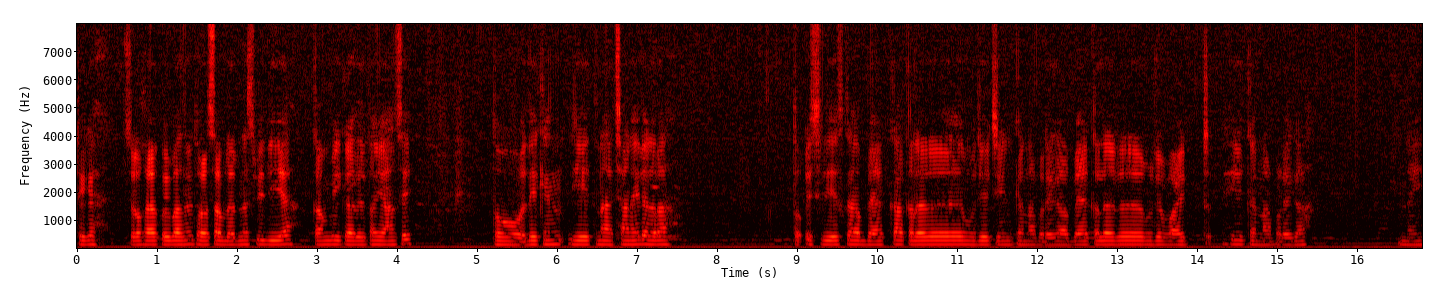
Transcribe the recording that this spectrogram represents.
ठीक है? चलो खैर कोई बात नहीं थोड़ा सा ब्लरनेस भी दिया कम भी कर देता हूँ यहाँ से। तो लेकिन ये इतना अच्छा नहीं लग रहा। तो इसलिए इसका बैक का कलर मुझे चेंज करना पड़ेगा। बैक कलर मुझे वाइट ही करना पड़ेगा। नहीं।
